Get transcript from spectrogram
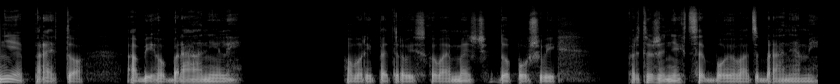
Nie preto, aby ho bránili. Hovorí Petrovi schovaj meč do pošvy, pretože nechce bojovať s bráňami.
